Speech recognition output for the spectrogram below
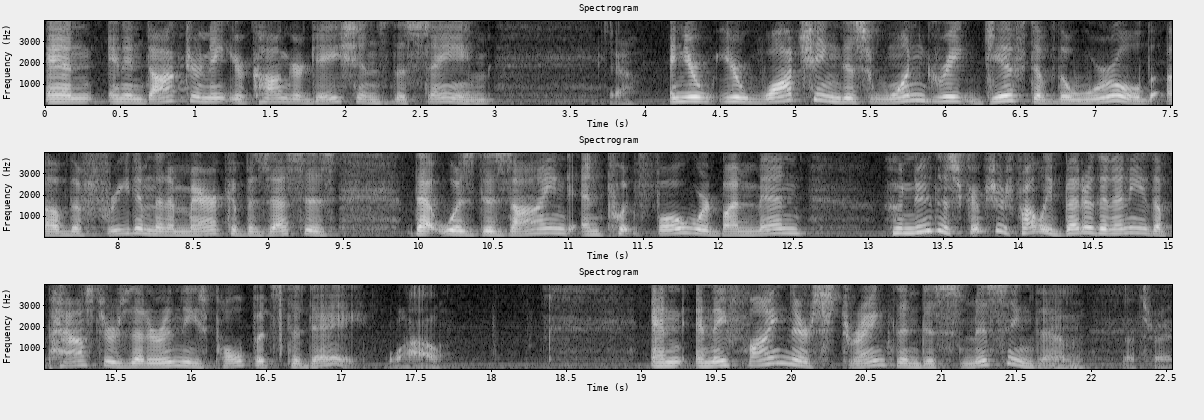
and, and indoctrinate your congregations the same. And you're, you're watching this one great gift of the world, of the freedom that America possesses, that was designed and put forward by men who knew the scriptures probably better than any of the pastors that are in these pulpits today. Wow. And, and they find their strength in dismissing them. Mm, that's right.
